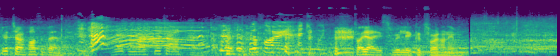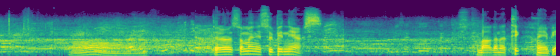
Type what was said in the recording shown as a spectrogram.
future husband, with your future husband. Go for a honeymoon. but yeah, it's really good for honeymoon. Oh, there are so many souvenirs. Magnetic, maybe.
